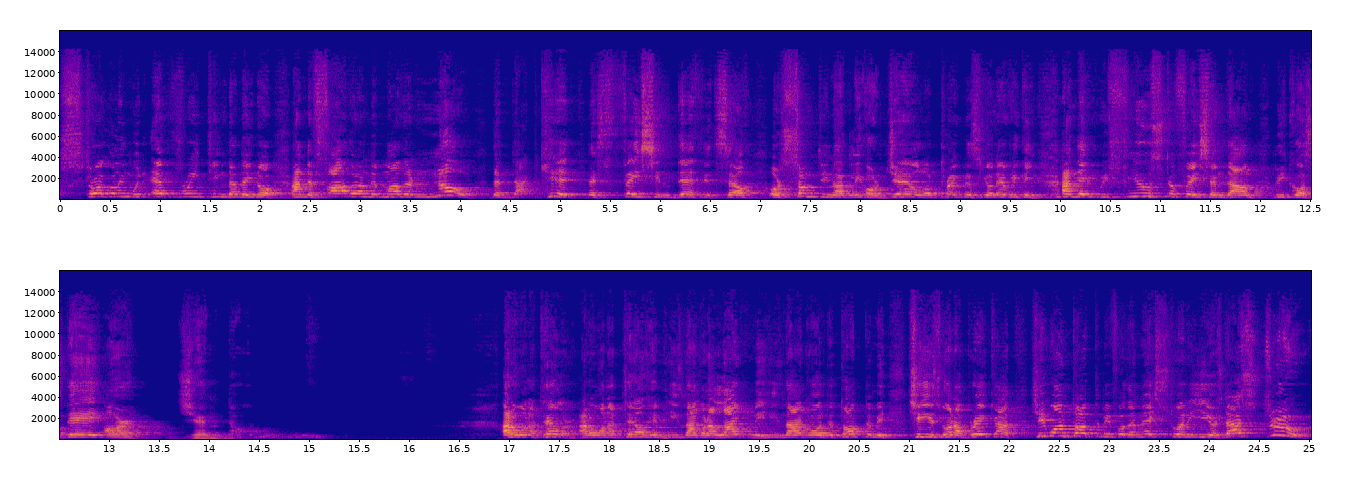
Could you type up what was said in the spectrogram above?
struggling with everything that they know. And the father and the mother know that that kid is facing death itself, or something ugly, or jail, or pregnancy, or everything. And they refuse to face him down because they are gentle. I don't want to tell her. I don't want to tell him he's not going to like me. He's not going to talk to me. She is going to break up. She won't talk to me for the next 20 years. That's true.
